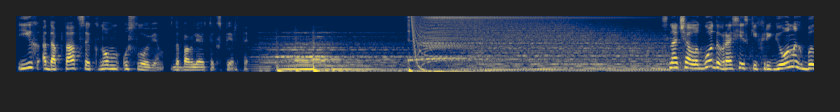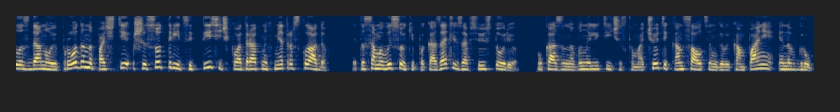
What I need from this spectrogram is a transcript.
и их адаптация к новым условиям, добавляют эксперты. С начала года в российских регионах было сдано и продано почти 630 тысяч квадратных метров складов. Это самый высокий показатель за всю историю указано в аналитическом отчете консалтинговой компании NF Group.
